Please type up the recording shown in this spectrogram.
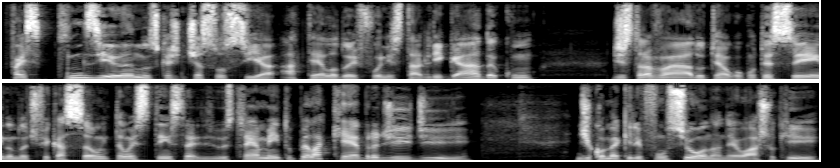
Faz 15 anos que a gente associa a tela do iPhone estar ligada com destravado, tem algo acontecendo, notificação. Então, esse tem o estranhamento pela quebra de, de, de como é que ele funciona, né? Eu acho que.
